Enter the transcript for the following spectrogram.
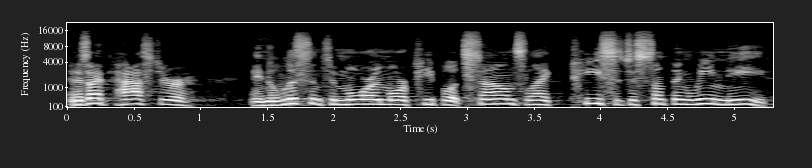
And as I pastor and listen to more and more people, it sounds like peace is just something we need.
